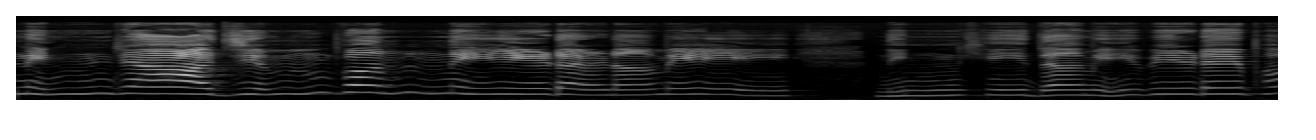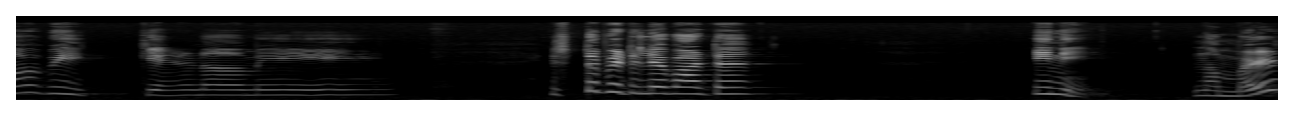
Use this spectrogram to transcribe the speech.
നിൻ രാജ്യം വന്നിടണമേ. നിൻഹിതമിവിടെ ഭവിക്കണമേ. ഇഷ്ടപ്പെട്ടില്ലേ പാട്ട്? ഇനി നമ്മൾ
